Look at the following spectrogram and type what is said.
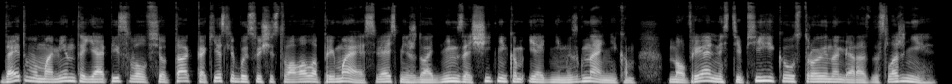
До этого момента я описывал все так, как если бы существовала прямая связь между одним защитником и одним изгнанником, но в реальности психика устроена гораздо сложнее.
